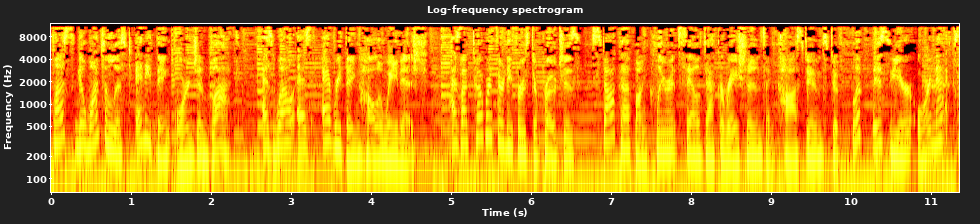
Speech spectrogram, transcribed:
Plus, you'll want to list anything orange and black, as well as everything Halloweenish. As October 31st approaches, stock up on clearance sale decorations and costumes to flip this year or next.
